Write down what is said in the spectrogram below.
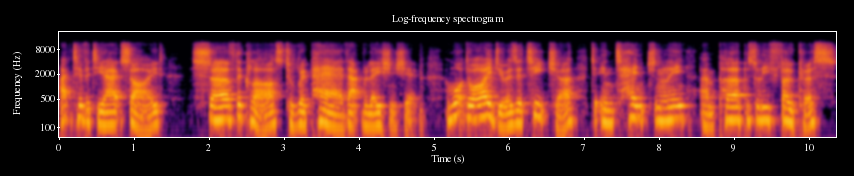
activity outside serve the class to repair that relationship. And what do I do as a teacher to intentionally and purposely focus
